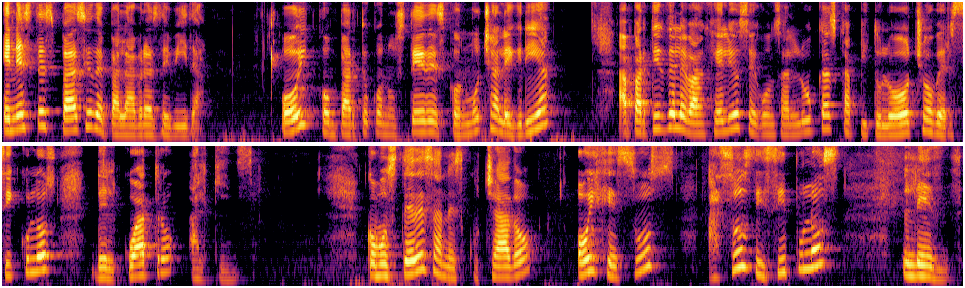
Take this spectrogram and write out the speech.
en este espacio de palabras de vida. Hoy comparto con ustedes con mucha alegría a partir del Evangelio según San Lucas capítulo 8 versículos del 4 al 15. Como ustedes han escuchado, hoy Jesús a sus discípulos les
